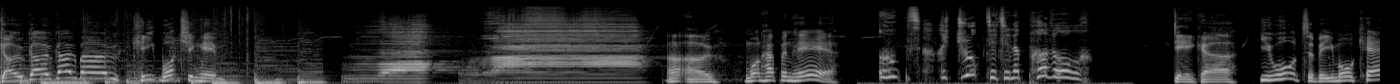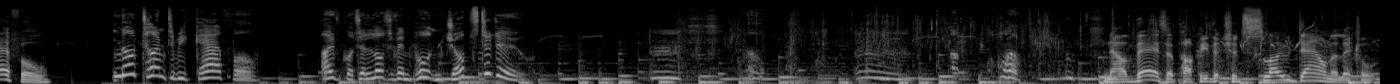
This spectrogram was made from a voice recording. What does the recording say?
Go, go, Gobo! Keep watching him. Uh-oh. What happened here? oops, I dropped it in a puddle. Digger, you ought to be more careful. No time to be careful. I've got a lot of important jobs to do. Mm, Now there's a puppy that should slow down a little.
